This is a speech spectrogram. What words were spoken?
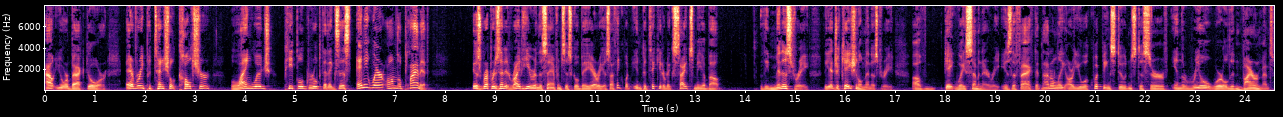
out your back door. Every potential culture, language, people group that exists anywhere on the planet is represented right here in the San Francisco Bay Area. So I think what in particular excites me about the ministry, the educational ministry of Gateway Seminary is the fact that not only are you equipping students to serve in the real world environment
